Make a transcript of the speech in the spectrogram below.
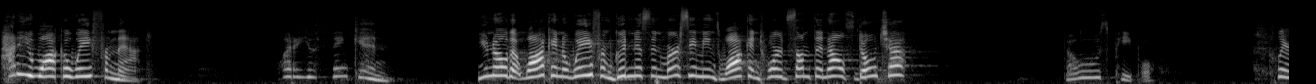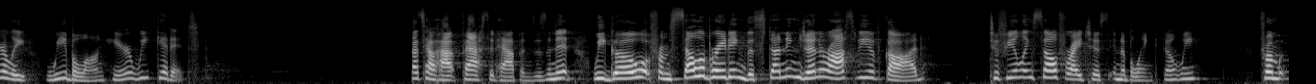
How do you walk away from that? What are you thinking? You know that walking away from goodness and mercy means walking towards something else, don't you? Those people. Clearly, we belong here. We get it. That's how fast it happens, isn't it? We go from celebrating the stunning generosity of God to feeling self righteous in a blink, don't we? From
